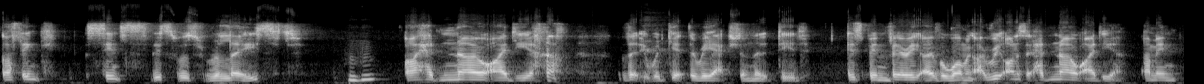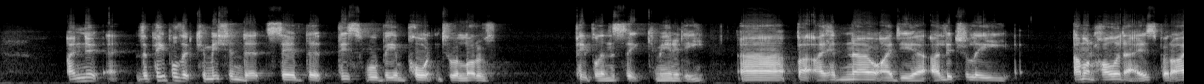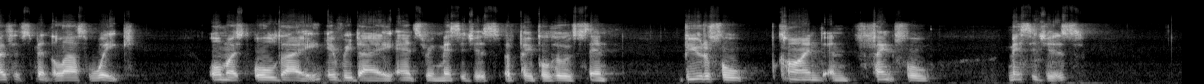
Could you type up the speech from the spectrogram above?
I think since this was released, I had no idea that it would get the reaction that it did. it's been very overwhelming. I re- honestly had no idea. I mean, I knew the people that commissioned it said that this will be important to a lot of people in the Sikh community, uh, but I had no idea. I literally, I'm on holidays, but I have spent the last week almost all day, every day, answering messages of people who have sent beautiful, kind, and thankful messages.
